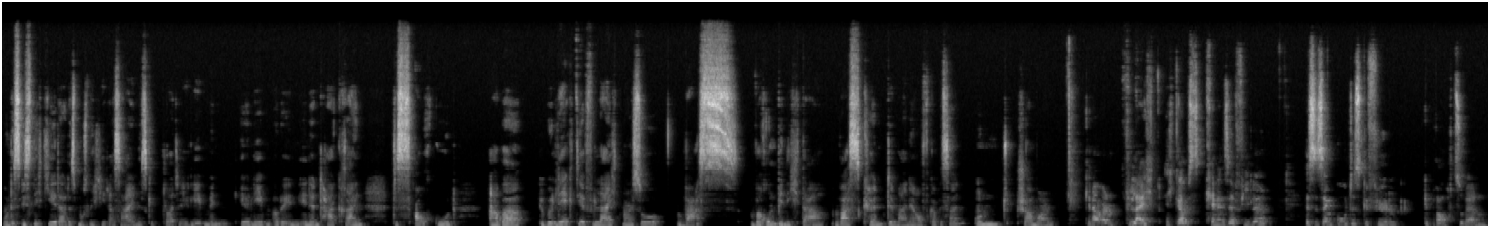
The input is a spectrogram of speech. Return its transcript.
Und es ist nicht jeder, das muss nicht jeder sein. Es gibt Leute, die leben in ihr Leben oder in, in den Tag rein. Das ist auch gut. Aber überleg dir vielleicht mal so, was, warum bin ich da? Was könnte meine Aufgabe sein? Und schau mal. Genau, weil vielleicht, ich glaube, es kennen sehr viele, es ist ein gutes Gefühl, gebraucht zu werden.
